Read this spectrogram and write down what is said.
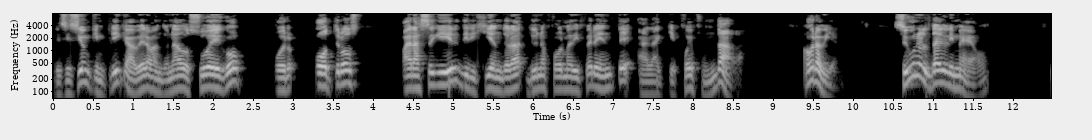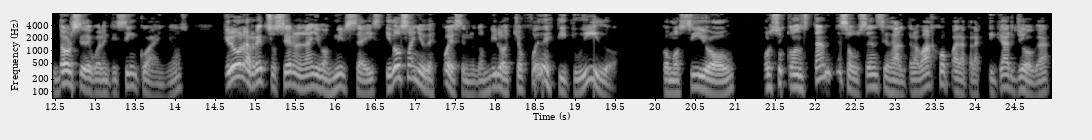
decisión que implica haber abandonado su ego por otros para seguir dirigiéndola de una forma diferente a la que fue fundada. Ahora bien, según el Daily Mail, Dorsey, de 45 años, creó la red social en el año 2006 y dos años después, en el 2008, fue destituido como CEO por sus constantes ausencias al trabajo para practicar yoga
